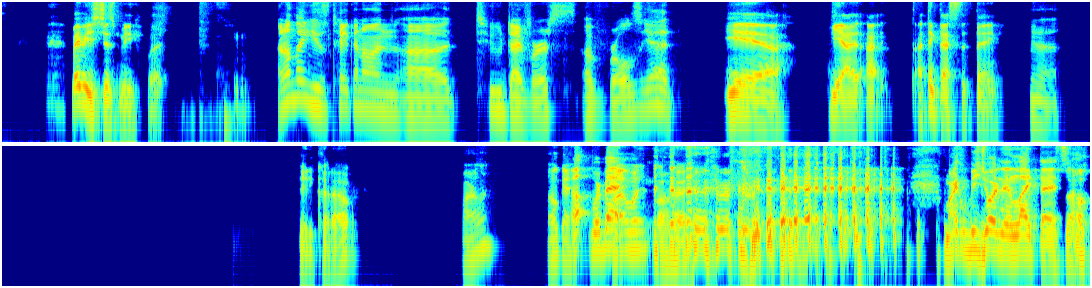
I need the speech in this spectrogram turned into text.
maybe it's just me, but I don't think he's taken on uh too diverse of roles yet. yeah, yeah, I, I think that's the thing. Yeah. Did he cut out? Marlon? Okay. Oh, we're back. Why would- Michael B. Jordan didn't like that, so.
